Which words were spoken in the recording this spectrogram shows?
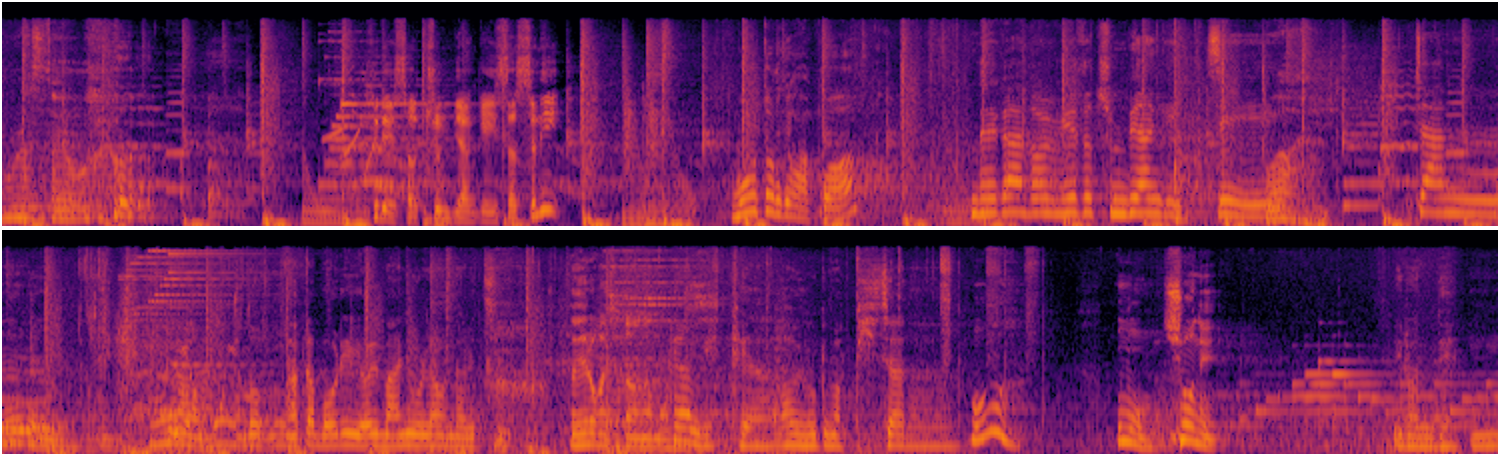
몰랐어요. 그래서 준비한 게 있었으니 뭘 또 이렇게 갖고 와? 내가 널 위해서 준비한 게 있지. 와. 짠. 뭐야 뭐야. 너 아까 머리에 열 많이 올라온다 그랬지? 내려가지도 않아 머리. 헤어 미스트야. 아 여기 막 비잖아. 어. 어머 시원해. 이런데. 음.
